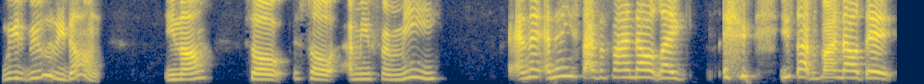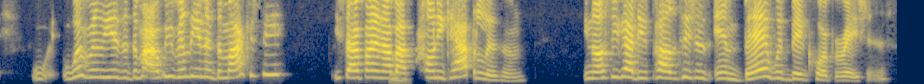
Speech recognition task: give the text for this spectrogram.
We we really don't. You know? So so I mean for me, and then and then you start to find out like you start to find out that what really is a democracy? Are we really in a democracy? You start finding out hmm. about crony capitalism. You know, so you got these politicians in bed with big corporations,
